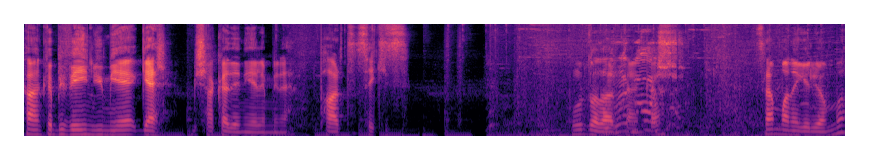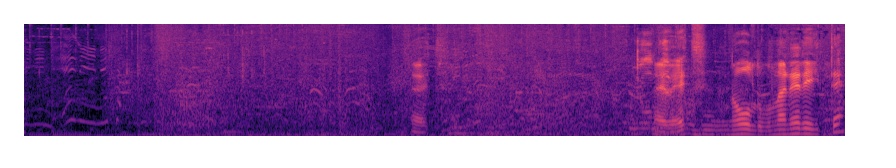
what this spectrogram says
Kanka bir Vayne Yumi'ye gel. Bir şaka deneyelim yine. Part 8. Buradalar kanka. Sen bana geliyor mu? Evet. Evet. Ne oldu? Bunlar nereye gitti?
